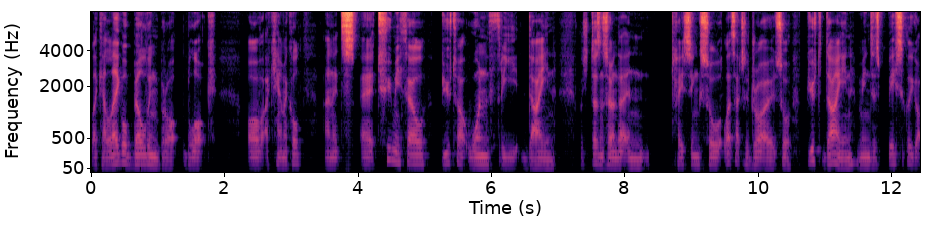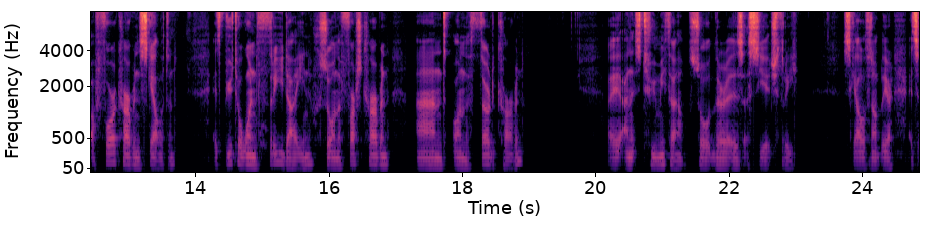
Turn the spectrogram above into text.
like a Lego building block of a chemical, and it's uh, 2-methyl-buta-1,3-diene, which doesn't sound that enticing, so let's actually draw it out. So butadiene means it's basically got a four-carbon skeleton. It's buta-1,3-diene, so on the first carbon and on the third carbon uh, and it's 2-methyl, so there is a CH3 skeleton up there. It's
